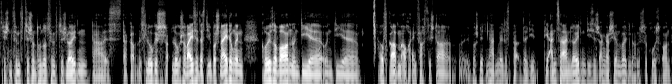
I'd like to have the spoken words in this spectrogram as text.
zwischen 50 und 150 Leuten. Da ist, da gab es logisch, logischerweise, dass die Überschneidungen größer waren und die, und die Aufgaben auch einfach sich da überschnitten hatten, weil, das, weil die, die Anzahl an Leuten, die sich engagieren wollten, gar nicht so groß waren.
